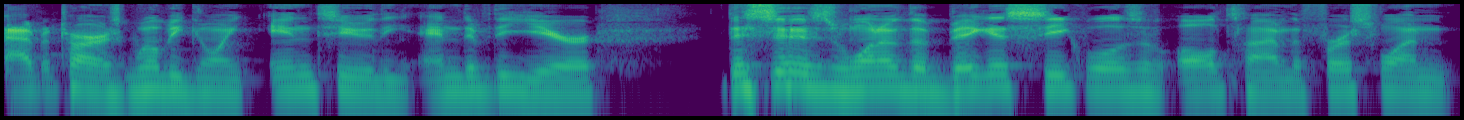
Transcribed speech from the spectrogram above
Avatars will be going into the end of the year. This is one of the biggest sequels of all time. The first one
